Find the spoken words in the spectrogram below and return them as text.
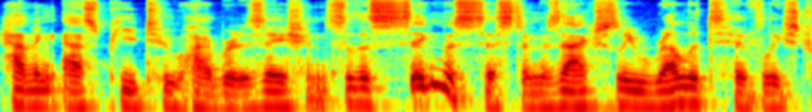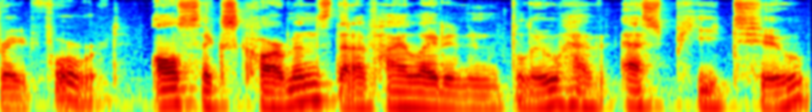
having sp2 hybridization, so the sigma system is actually relatively straightforward. All six carbons that I've highlighted in blue have sp2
